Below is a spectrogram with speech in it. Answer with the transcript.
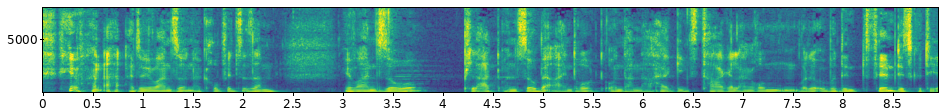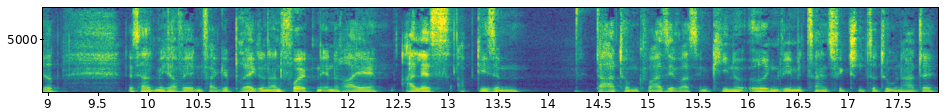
Wir waren, also wir waren so in einer Gruppe zusammen. Wir waren so platt und so beeindruckt und dann nachher ging es tagelang rum und wurde über den Film diskutiert. Das hat mich auf jeden Fall geprägt und dann folgten in Reihe alles ab diesem Datum quasi, was im Kino irgendwie mit Science Fiction zu tun hatte,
